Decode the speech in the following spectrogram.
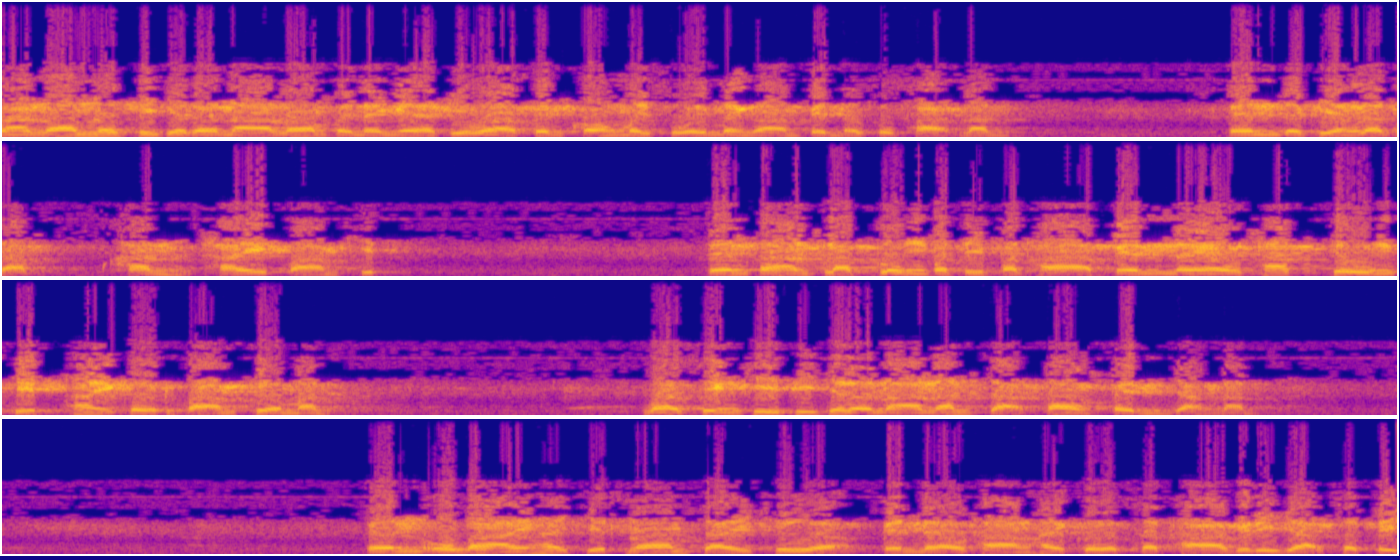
การน้อมนึกพิจารณาน้อมไปในแง่ที่ว่าเป็นของไม่สวยไม่งามเป็นอสุภะนั้น เป็นแต่เพียงระดับขั้นใช้ความคิด เป็นการปรับปรุงปฏิปทาเป็นแนวชักจูงจิตให้เกิดความเชื่อมั่น ว่าสิ่งที่พิจารณานั้นจะต้องเป็นอย่างนั้น เป็นโอบายให้จิตน้อมใจเชื่อ เป็นแนวทางให้เกิดศรัทธาวิริยะสติ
